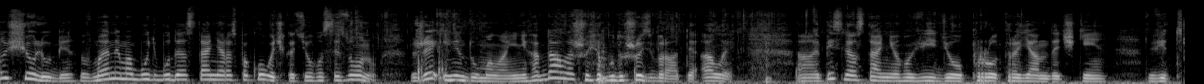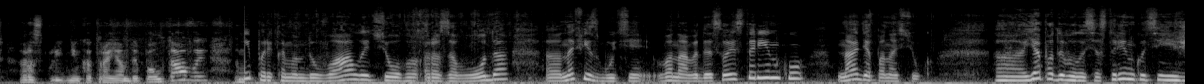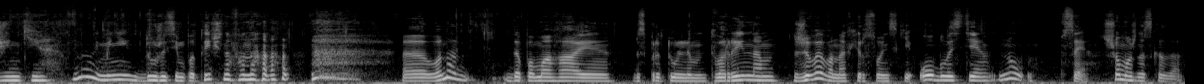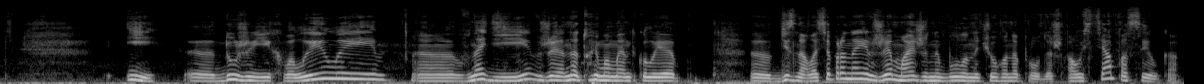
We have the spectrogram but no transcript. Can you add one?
Ну що, любі, в мене, мабуть, буде остання розпаковочка цього сезону. Вже і не думала, і не гадала, що я буду щось брати. Але а, після останнього відео про трояндочки від розплідника троянди Полтави. і порекомендували цього розавода на Фейсбуці. Вона веде свою сторінку Надя Панасюк. Я подивилася сторінку цієї жінки. Ну і мені дуже симпатична вона. Е, Вона допомагає безпритульним тваринам. Живе вона в Херсонській області. Ну, все, що можна сказати. І е, дуже її хвалили е, в надії вже на той момент, коли я дізналася про неї, вже майже не було нічого на продаж. А ось ця посилка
